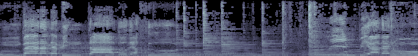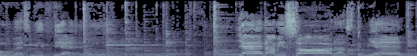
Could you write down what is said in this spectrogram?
un verde pintado de azul. Limpia de nubes mi cielo, llena mis horas de miel.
